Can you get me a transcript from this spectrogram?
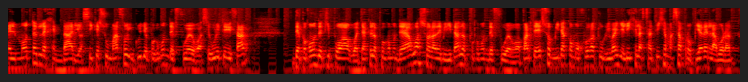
el Motor legendario, así que su mazo incluye Pokémon de fuego. Asegura utilizar de Pokémon de tipo agua, ya que los Pokémon de agua son la debilidad de los Pokémon de fuego. Aparte de eso, mira cómo juega tu rival y elige la estrategia más apropiada en laboratorio,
